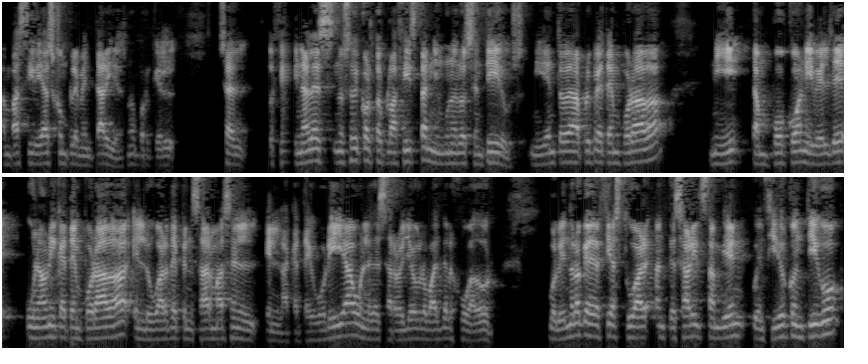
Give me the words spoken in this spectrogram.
ambas ideas complementarias, ¿no? Porque el, o sea, al final es, no soy cortoplacista en ninguno de los sentidos, ni dentro de la propia temporada, ni tampoco a nivel de una única temporada, en lugar de pensar más en, en la categoría o en el desarrollo global del jugador volviendo a lo que decías tú antes, Aritz, también coincido contigo.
